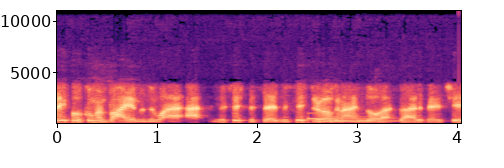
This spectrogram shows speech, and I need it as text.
People come and buy them, and the, uh, uh, my sister says my sister organises all that side of it. And she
